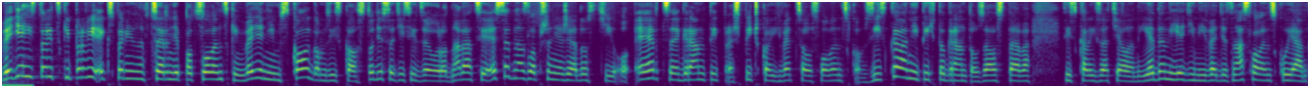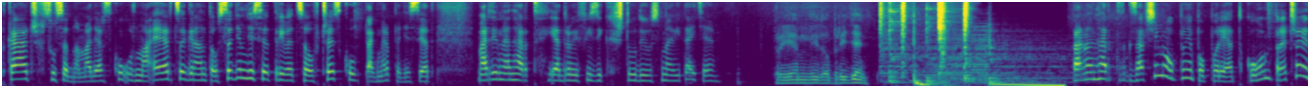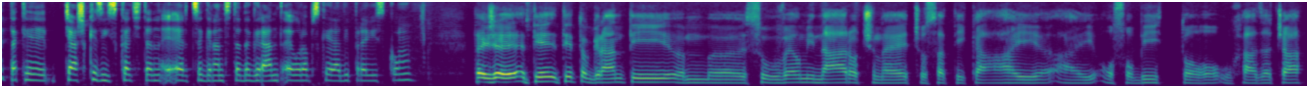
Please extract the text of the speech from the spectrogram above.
Vedie historicky prvý experiment v CERNE pod slovenským vedením s kolegom získal 110 tisíc eur od nadácie ESET na zlepšenie žiadostí o ERC granty pre špičkových vedcov Slovensko. V získavaní týchto grantov zaostáva. Získali zatiaľ len jeden jediný vedec na Slovensku, Jan Tkáč. V susednom Maďarsku už má ERC grantov 73 vedcov, v Česku takmer 50. Martin Lenhardt, jadrový fyzik, štúdiu Sme, vítajte. Príjemný dobrý deň. Pán Lenhardt, tak začneme úplne po poriadku. Prečo je také ťažké získať ten ERC grant, teda grant Európskej rady pre výskum? Takže tie, tieto granty um, sú veľmi náročné, čo sa týka aj, aj osoby toho uchádzača.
